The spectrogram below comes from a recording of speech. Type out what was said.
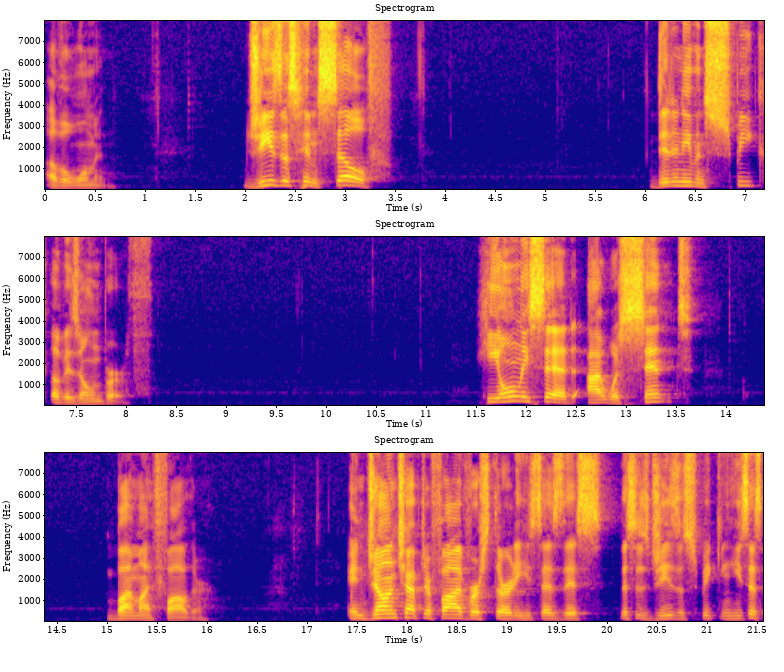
of a woman. Jesus himself didn't even speak of his own birth. He only said, I was sent by my Father. In John chapter 5, verse 30, he says this. This is Jesus speaking. He says,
